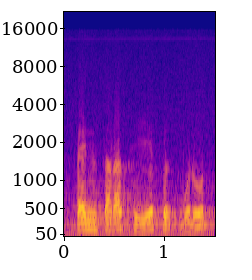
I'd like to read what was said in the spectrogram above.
เป็นสารถีฝึกบุรุษ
